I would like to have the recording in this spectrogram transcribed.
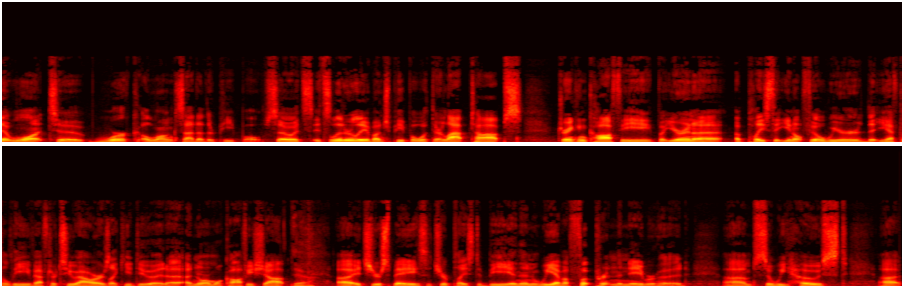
that want to work alongside other people. So it's it's literally a bunch of people with their laptops drinking coffee, but you're in a, a place that you don't feel weird that you have to leave after two hours like you do at a, a normal coffee shop. Yeah. Uh, it's your space, it's your place to be. And then we have a footprint in the neighborhood. Um, so we host uh,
